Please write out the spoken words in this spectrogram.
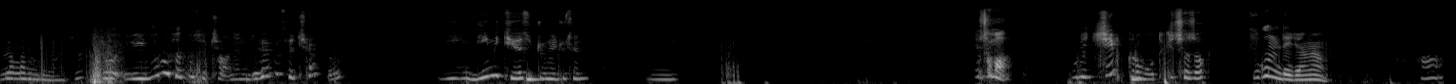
올라가는데 맞아? 저 일부러 회부 설치 안 했는데 회부 설치할까요? 니, 님이 뒤에서 좀 해주셈. 음. 야, 잠깐만. 우리 집 그럼 어떻게 찾아? 죽으면 되잖아. 아.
